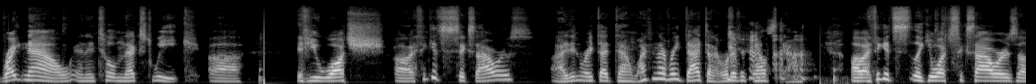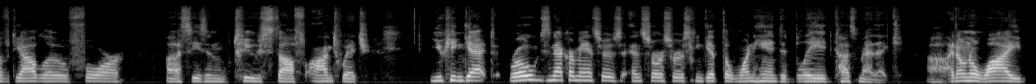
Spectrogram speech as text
right now and until next week, uh, if you watch, uh, I think it's six hours. I didn't write that down. Why didn't I write that down? I wrote everything else down. Uh, I think it's like you watch six hours of Diablo 4 uh, season two stuff on Twitch you can get rogues, necromancers, and sorcerers can get the one-handed blade cosmetic. Uh, I don't know why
